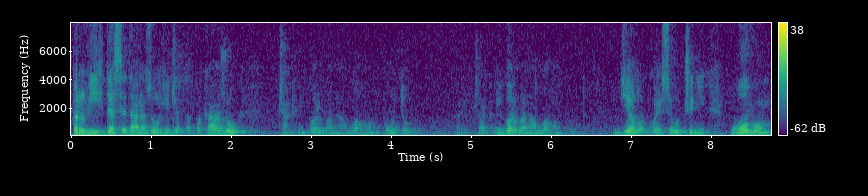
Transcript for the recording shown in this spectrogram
prvih deset dana Zulhidžeta. Pa kažu, čak ni borba na Allahovom putu, čak ni borba na Allahovom putu Djelo koje se učini u ovom,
